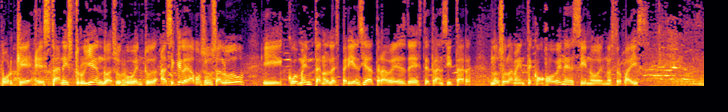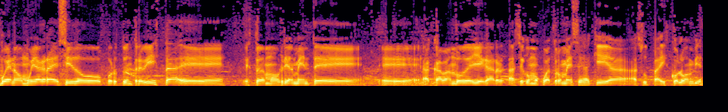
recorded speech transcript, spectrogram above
porque están instruyendo a su juventud. Así que le damos un saludo y coméntanos la experiencia a través de este transitar, no solamente con jóvenes, sino en nuestro país. Bueno, muy agradecido por tu entrevista. Eh, estamos realmente eh, acabando de llegar hace como cuatro meses aquí a, su país, Colombia.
